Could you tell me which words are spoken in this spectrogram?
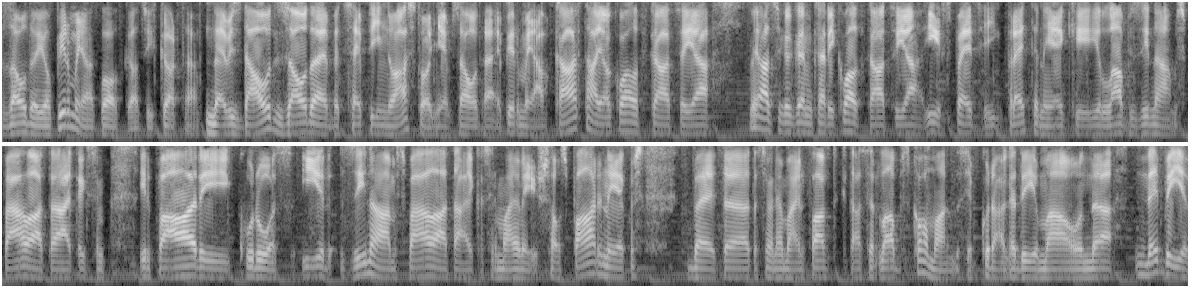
zaudēja jau pirmajā kvalifikācijas kārtā. Nevis daudz zaudēja, bet septiņi no astoņiem zaudēja pirmajā kārtā jau kvalifikācijā. Nu, jāsaka, gan arī kvalifikācijā ir spēcīgi pretinieki, labi zināmi spēlētāji. Teiksim, ir pāri, kuros ir zināmi spēlētāji, kas ir mainījuši savus pāriniekus, bet uh, tas jau nemaina faktu, ka tās ir labas komandas jebkurā gadījumā. Un, uh, nebija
